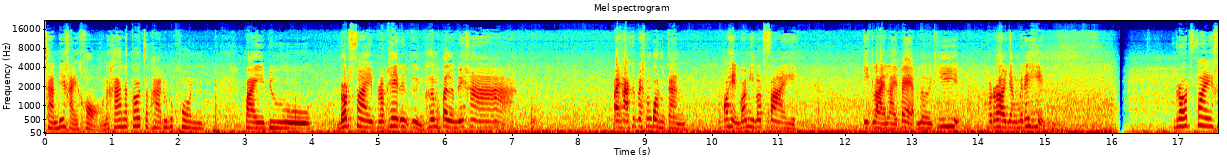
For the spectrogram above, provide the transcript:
ชั้นที่ขายของนะคะ แล้วก็จะพาทุกๆคนไปดูรถไฟประเภทอื่นๆ เพิ่มเติมด้วยค่ะ ไปหาขึ้นไปข้างบนกัน เพราะเห็นว่ามีรถไฟอีกหลายๆแบบเลยที่ เรายังไม่ได้เห็น รถไฟข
